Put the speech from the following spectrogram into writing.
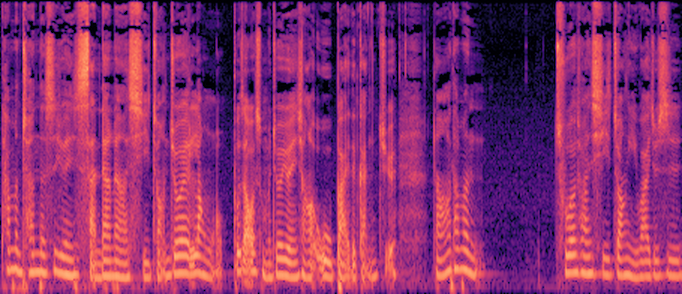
他们穿的是有点闪亮亮的西装，就会让我不知道为什么就有点想要伍佰的感觉。然后他们除了穿西装以外，就是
